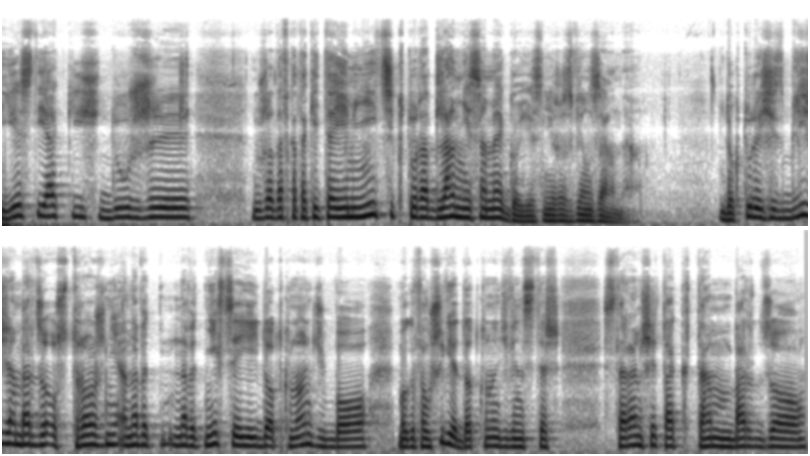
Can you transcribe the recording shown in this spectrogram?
Jest jakiś duży, duża dawka takiej tajemnicy, która dla mnie samego jest nierozwiązana. Do której się zbliżam bardzo ostrożnie, a nawet, nawet nie chcę jej dotknąć, bo mogę fałszywie dotknąć, więc też staram się tak tam bardzo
